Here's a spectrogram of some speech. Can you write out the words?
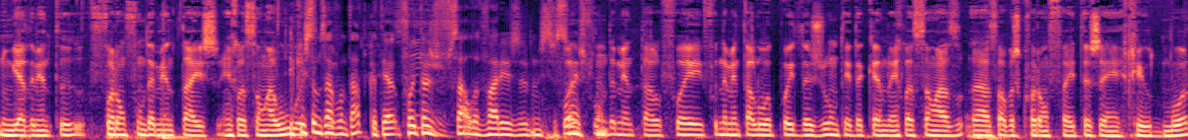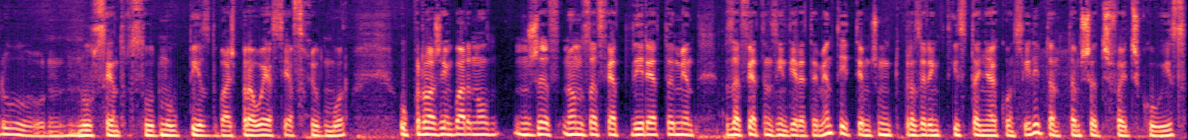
nomeadamente foram fundamentais em relação à UA. Aqui estamos à vontade, porque até foi Sim. transversal a várias administrações. Foi fundamental, foi fundamental o apoio da Junta e da Câmara em relação às, às obras que foram feitas em Rio de Moro, no Centro de Saúde, no piso de baixo para o SF Rio de Moro. O que para nós, embora não nos, não nos afete diretamente, mas afeta-nos indiretamente e temos muito prazer em que isso tenha acontecido e, portanto, estamos satisfeitos com isso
